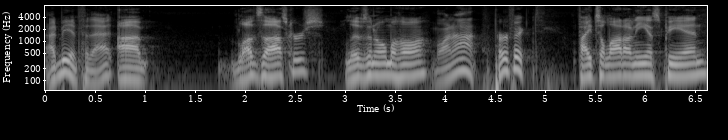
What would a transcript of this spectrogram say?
I'd be in for that. Uh, loves the Oscars. Lives in Omaha. Why not? Perfect. Fights a lot on ESPN.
